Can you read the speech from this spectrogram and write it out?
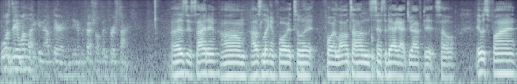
What was day one like getting out there and being a professional for the first time? Uh, it's exciting. Um, I was looking forward to it for a long time since the day I got drafted. So it was fun.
